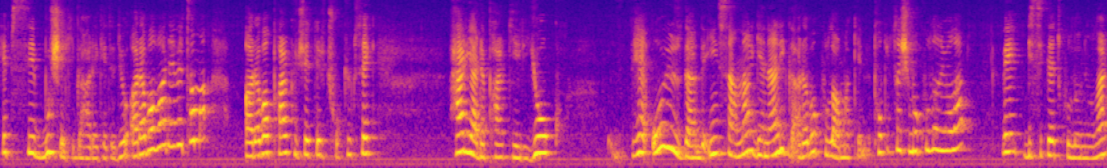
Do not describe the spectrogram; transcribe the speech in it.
hepsi bu şekilde hareket ediyor. Araba var evet ama araba park ücretleri çok yüksek. Her yerde park yeri yok. He, o yüzden de insanlar genellikle araba kullanmak yerine toplu taşıma kullanıyorlar ve bisiklet kullanıyorlar.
